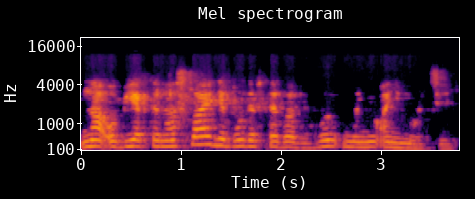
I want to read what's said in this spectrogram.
на об'єкти на слайді буде в тебе в меню анімації.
